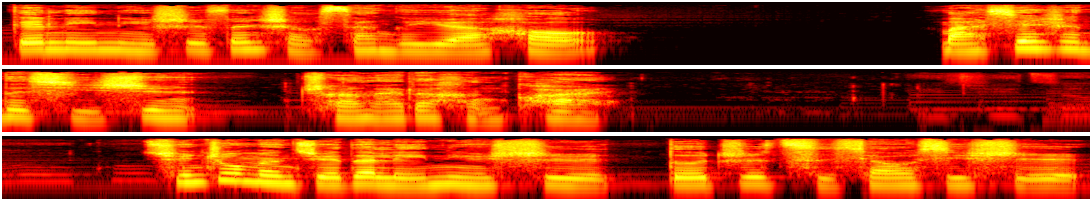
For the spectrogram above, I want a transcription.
跟李女士分手三个月后，马先生的喜讯传来的很快。群众们觉得李女士得知此消息时，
